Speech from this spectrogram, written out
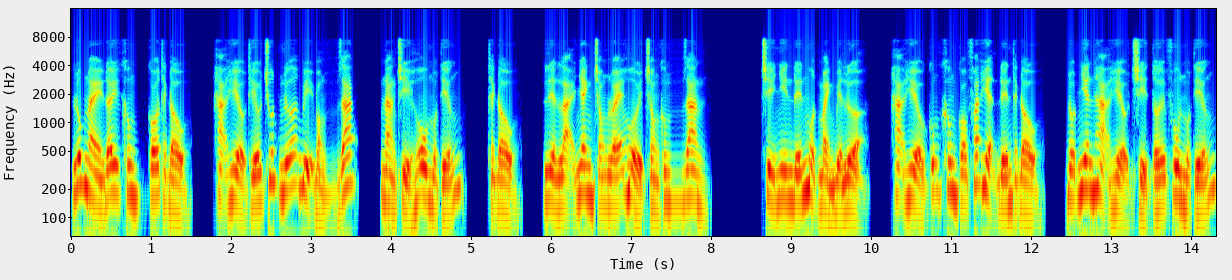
lúc này đây không có thạch đầu, hạ hiểu thiếu chút nữa bị bỏng rác, nàng chỉ hô một tiếng, thạch đầu, liền lại nhanh chóng lóe hồi trong không gian. Chỉ nhìn đến một mảnh biển lửa, hạ hiểu cũng không có phát hiện đến thạch đầu, đột nhiên hạ hiểu chỉ tới phun một tiếng,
